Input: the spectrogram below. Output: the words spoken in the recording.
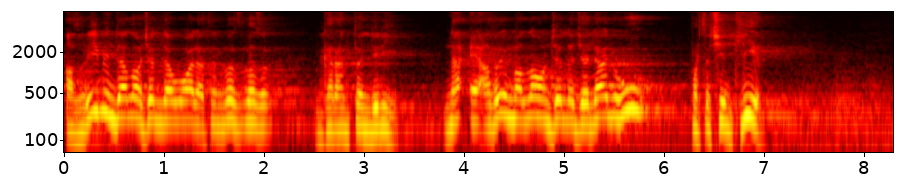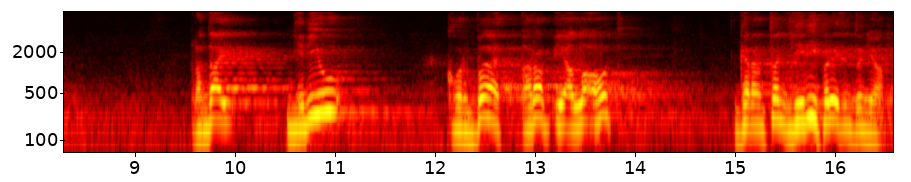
adhurimi ndaj Allahu xhalla uala të vëzhgojë garanton liri. Na e adhurojmë Allahun xhalla xhelaluhu për të qenë të lirë. Prandaj njeriu kur bëhet rob i Allahut garanton liri për jetën e dunjas.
